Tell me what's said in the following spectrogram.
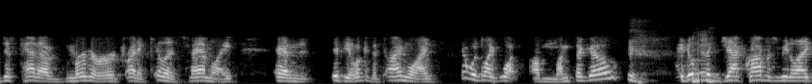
just had a murderer try to kill his family, and if you look at the timeline, it was like what a month ago. I don't Yeah. think Jack Crawford would be like,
